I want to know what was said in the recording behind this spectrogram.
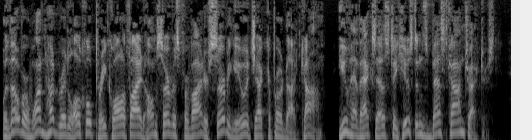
With over 100 local pre-qualified home service providers serving you at CheckaPro.com, you have access to Houston's best contractors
